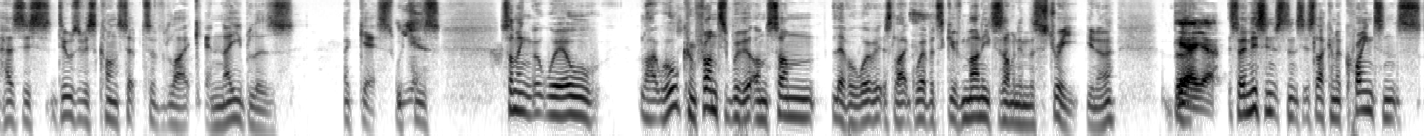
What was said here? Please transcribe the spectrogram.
has this deals with this concept of like enablers i guess which yeah. is something that we're all like we're all confronted with it on some level whether it's like whether to give money to someone in the street you know but, yeah, yeah. So in this instance, it's like an acquaintance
